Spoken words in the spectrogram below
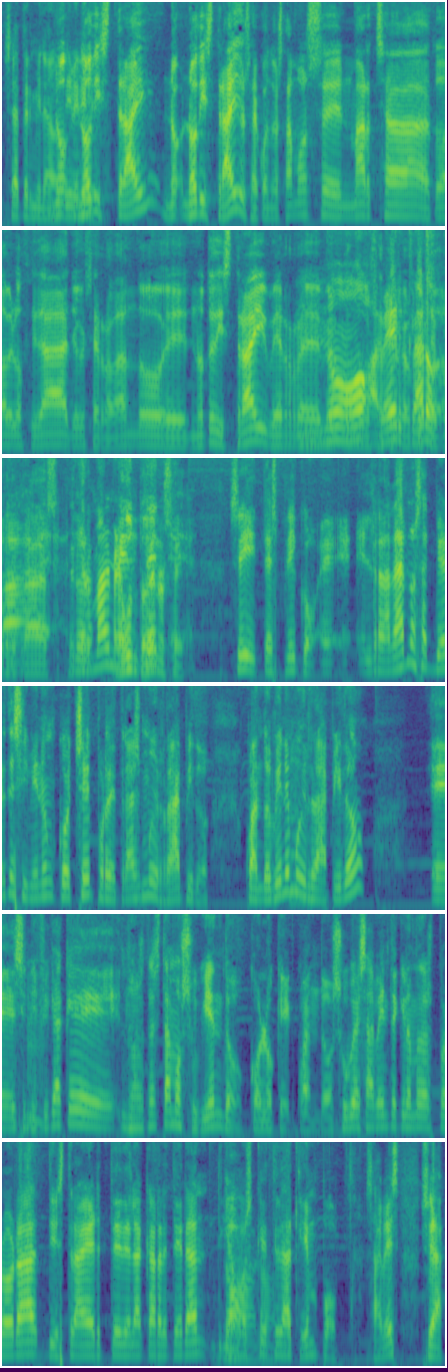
se ha terminado. No, distrae, no, no, distrae, o sea, cuando estamos en marcha a toda velocidad, yo que sé, rodando, eh, ¿no te distrae ver, eh, no, a ver, claro, ah, normalmente, Pregunto, ¿eh? no sé. Sí, te explico. el radar nos advierte si viene un coche por detrás muy rápido. Cuando viene muy mm. rápido, eh, significa mm. que nosotros estamos subiendo, con lo que cuando subes a 20 km por hora, distraerte de la carretera, digamos que te da tiempo, ¿sabes? O sea,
